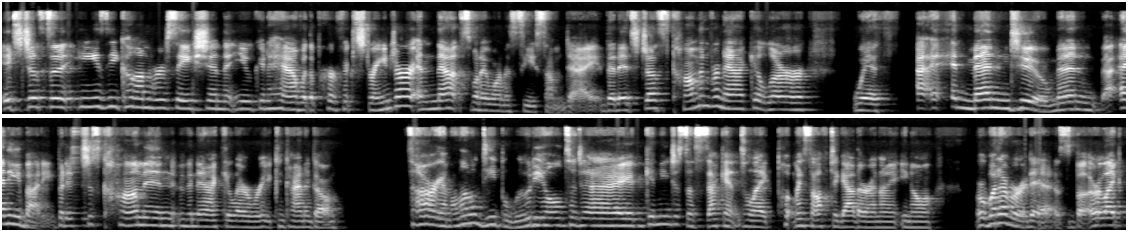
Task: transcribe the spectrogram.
it's just an easy conversation that you can have with a perfect stranger. And that's what I want to see someday that it's just common vernacular with, and men too, men, anybody, but it's just common vernacular where you can kind of go, sorry, I'm a little deep luteal today. Give me just a second to like put myself together and I, you know, or whatever it is, but, or like,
